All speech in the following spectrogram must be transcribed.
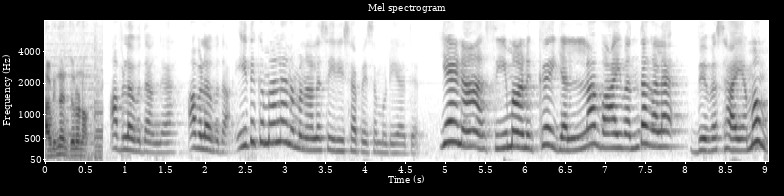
அப்படின்னு தான் சொல்லணும். அவ்வளவுதாங்க அவ்வளவுதான். இதுக்கு மேல நம்மளால சீரியஸா பேச முடியாது. ஏன்னா சீமானுக்கு எல்லாம் வாய் வந்த கலை விவசாயமும்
